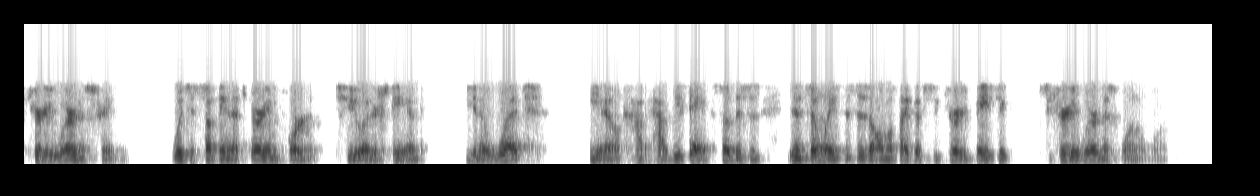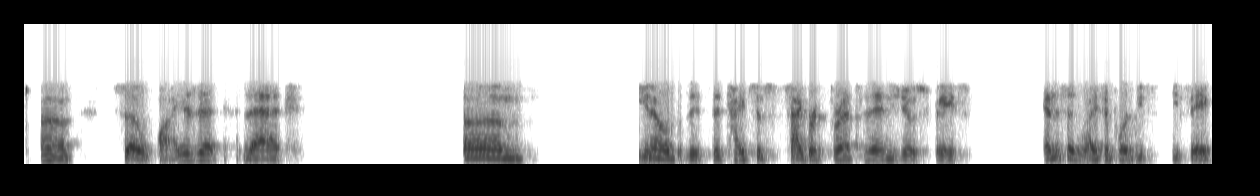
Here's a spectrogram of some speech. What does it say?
security awareness training, which is something that's very important to understand, you know, what you know, how, how to be safe. So this is, in some ways, this is almost like a security, basic security awareness 101. Um, so why is it that, um, you know, the, the types of cyber threats that NGOs face, and this is why it's important to be, be safe,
